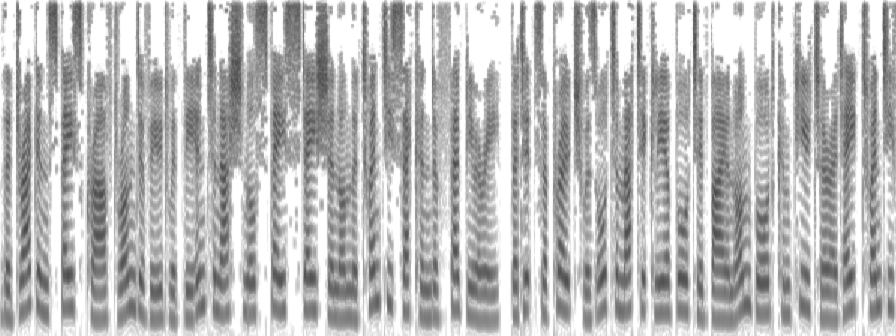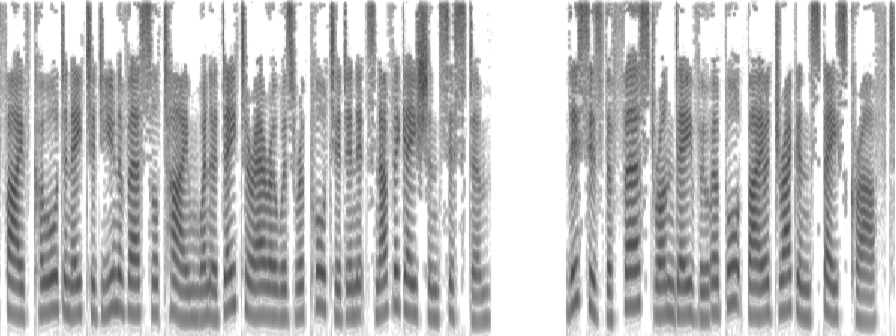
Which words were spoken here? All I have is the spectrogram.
the Dragon spacecraft rendezvoused with the International Space Station on the 22nd of February, but its approach was automatically aborted by an onboard computer at 8:25 coordinated universal time when a data error was reported in its navigation system. This is the first rendezvous abort by a Dragon spacecraft.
